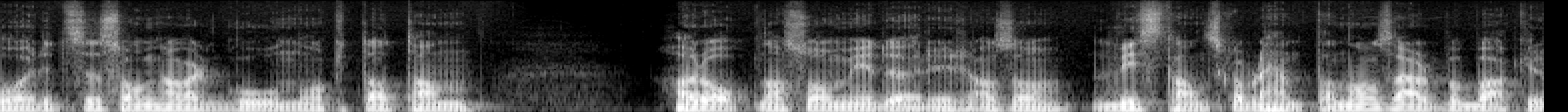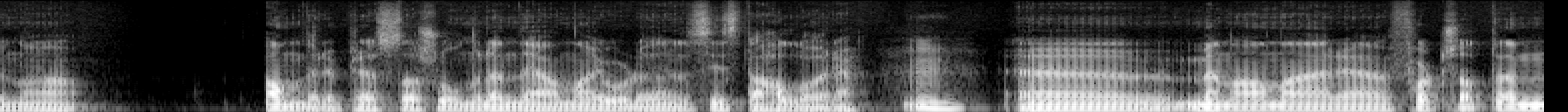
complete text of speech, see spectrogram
årets sesong har vært god nok til at han har åpna så mye dører. Altså, Hvis han skal bli henta nå, så er det på bakgrunn av andre prestasjoner enn det han har gjort det siste halvåret. Eh, men han er eh, fortsatt en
